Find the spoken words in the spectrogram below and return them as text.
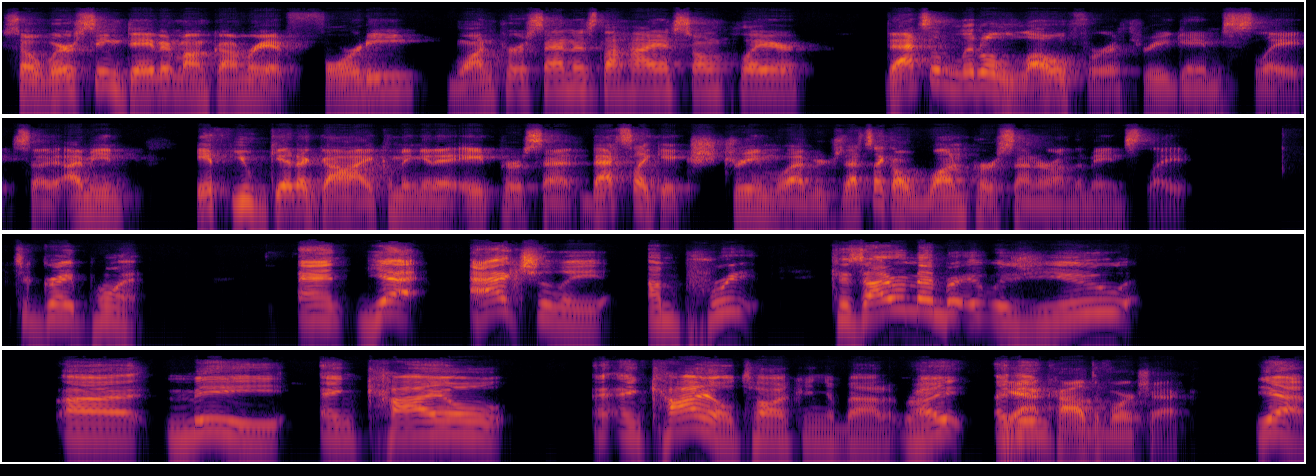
So we're seeing David Montgomery at 41% as the highest owned player. That's a little low for a three game slate. So, I mean, if you get a guy coming in at 8%, that's like extreme leverage. That's like a one percenter on the main slate. It's a great point. And yeah, actually, I'm pretty because I remember it was you, uh, me, and Kyle and Kyle talking about it, right? I yeah, think, Kyle Dvorchak. Yeah,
